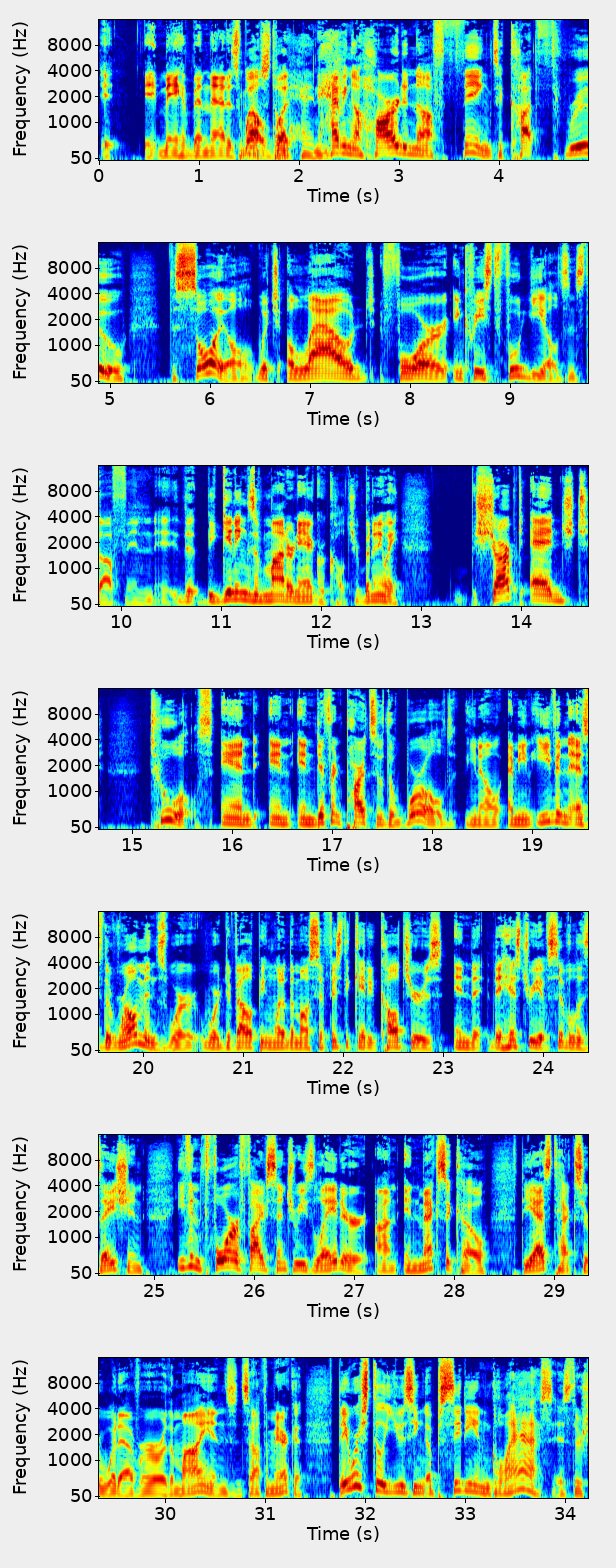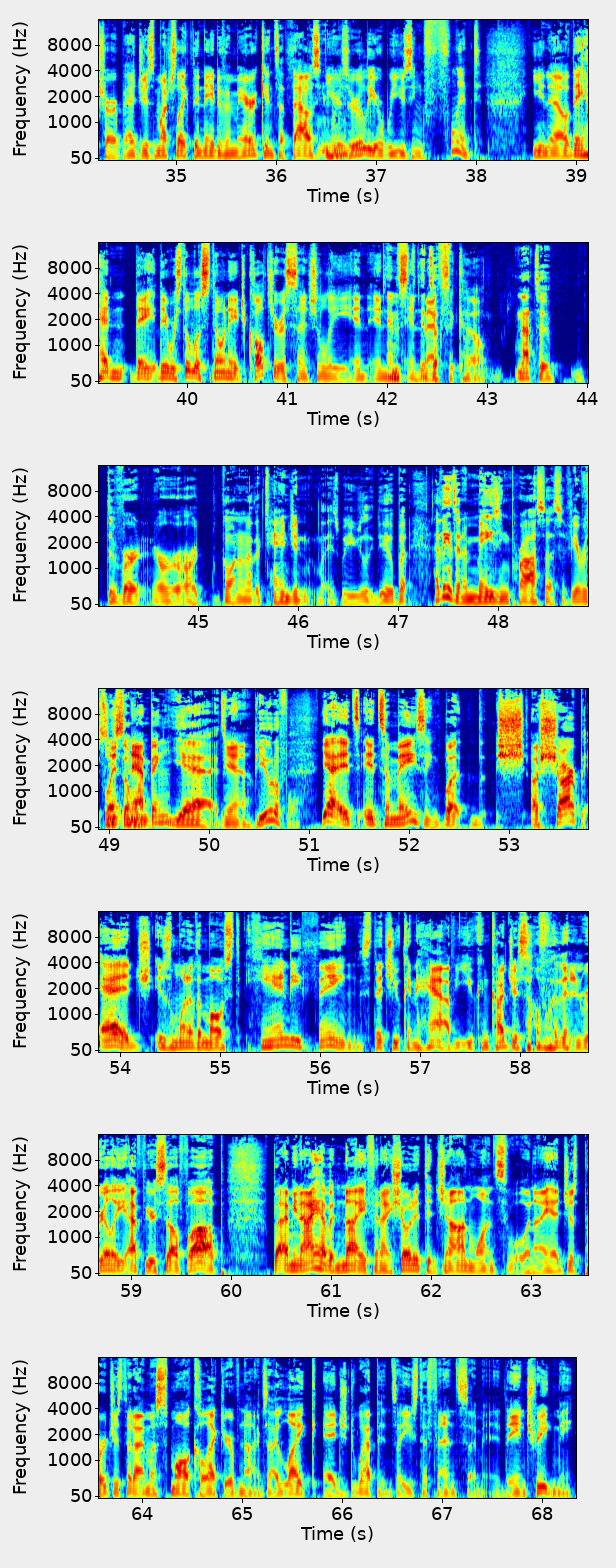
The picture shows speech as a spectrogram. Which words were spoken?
it it may have been that as well. But having a hard enough thing to cut through the soil, which allowed for increased food yields and stuff in uh, the beginnings of modern agriculture. But anyway, sharp edged tools and in in different parts of the world you know i mean even as the romans were were developing one of the most sophisticated cultures in the, the history of civilization even four or five centuries later on in mexico the aztecs or whatever or the mayans in south america they were still using obsidian glass as their sharp edges much like the native americans a 1000 mm-hmm. years earlier were using flint you know they hadn't they they were still a stone age culture essentially in in, it's- in it's a- mexico not to divert or, or go on another tangent as we usually do, but I think it's an amazing process. If you ever Flint see someone, knapping? yeah, it's Yeah. beautiful. Yeah, it's it's amazing, but sh- a sharp edge is one of the most handy things that you can have. You can cut yourself with it and really f yourself up. But I mean, I have a knife, and I showed it to John once when I had just purchased it. I'm a small collector of knives. I like edged weapons. I used to fence. I mean, they intrigue me,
